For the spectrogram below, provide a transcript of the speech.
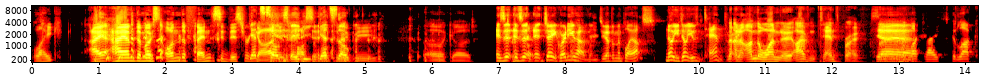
Like I, I am the most on the fence in this Get regard soaked, as baby. possible Get to be. Oh god. is it? Is it? uh, Jake, where do you have them? Do you have them in playoffs? No, you don't. You have them tenth. No, Right? no, I'm the one. who- I have them tenth, bro. So, Yeah. Good luck, guys. Good luck.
